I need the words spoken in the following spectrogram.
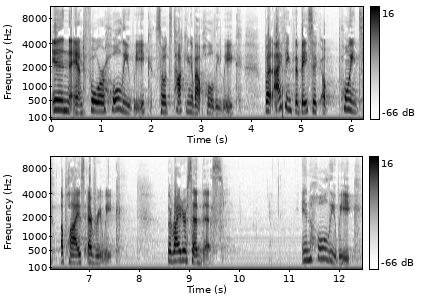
in and for Holy Week, so it's talking about Holy Week, but I think the basic point applies every week. The writer said this In Holy Week,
